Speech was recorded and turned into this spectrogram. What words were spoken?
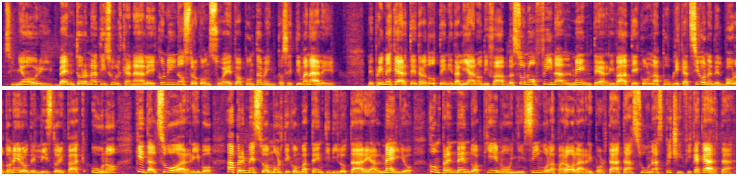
Signori, bentornati sul canale con il nostro consueto appuntamento settimanale. Le prime carte tradotte in italiano di Fab sono finalmente arrivate con la pubblicazione del bordo nero dell'History Pack 1 che dal suo arrivo ha permesso a molti combattenti di lottare al meglio, comprendendo appieno ogni singola parola riportata su una specifica carta.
